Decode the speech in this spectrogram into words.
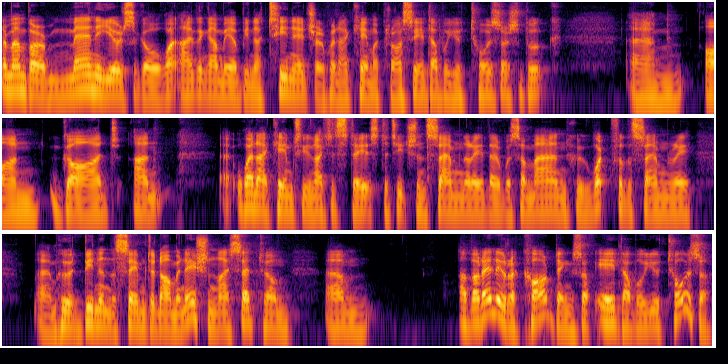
I remember many years ago, I think I may have been a teenager when I came across A.W. Tozer's book um, on God. And uh, when I came to the United States to teach in seminary, there was a man who worked for the seminary um, who had been in the same denomination. And I said to him, um, Are there any recordings of A.W. Tozer,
